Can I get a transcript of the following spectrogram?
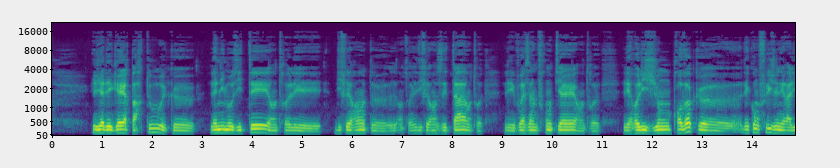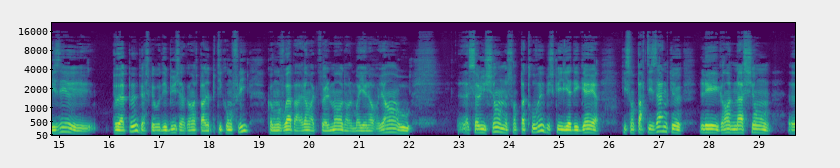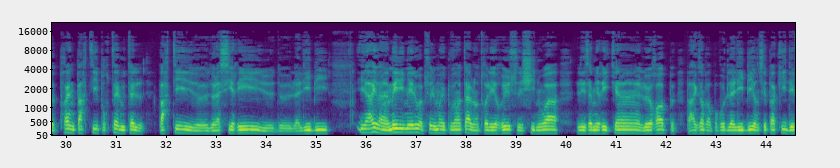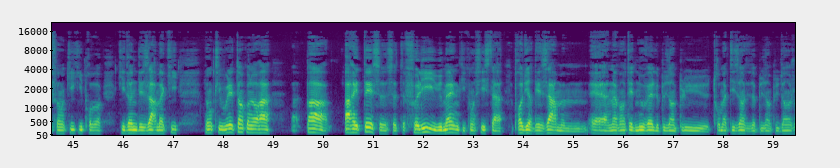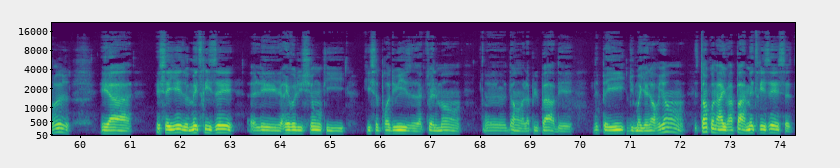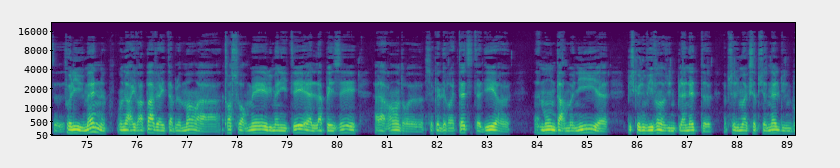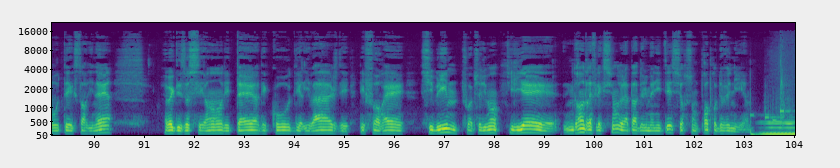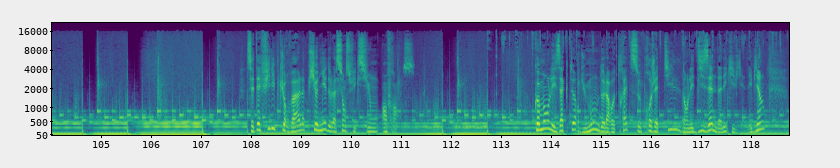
il y a des guerres partout et que l'animosité entre les différentes euh, entre les différents États, entre les voisins de frontières, entre les religions provoque euh, des conflits généralisés peu à peu, parce qu'au début ça commence par de petits conflits, comme on voit par exemple actuellement dans le Moyen-Orient, où la solution ne sont pas trouvées, puisqu'il y a des guerres qui sont partisanes, que les grandes nations euh, prennent parti pour telle ou telle partie de, la Syrie, de la Libye. Il arrive à un méli-mélo absolument épouvantable entre les Russes, les Chinois, les Américains, l'Europe. Par exemple, à propos de la Libye, on ne sait pas qui défend qui, qui provoque, qui donne des armes à qui. Donc, si vous voulez, tant qu'on n'aura pas arrêter cette folie humaine qui consiste à produire des armes et à en inventer de nouvelles de plus en plus traumatisantes et de plus en plus dangereuses, et à essayer de maîtriser les révolutions qui, qui se produisent actuellement euh, dans la plupart des, pays du Moyen-Orient, tant qu'on n'arrivera pas à maîtriser cette folie humaine, on n'arrivera pas véritablement à transformer l'humanité, à l'apaiser, à la rendre euh, ce qu'elle devrait être, c'est-à-dire euh, un monde d'harmonie, puisque nous vivons dans une planète absolument exceptionnelle, d'une beauté extraordinaire, avec des océans, des terres, des côtes, des rivages, des, forêts, sublime. Il faut absolument qu'il y ait une grande réflexion de la part de l'humanité sur son propre devenir. C'était Philippe Curval, pionnier de la science-fiction en France. Comment les acteurs du monde de la retraite se projettent-ils dans les dizaines d'années qui viennent? Eh bien,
